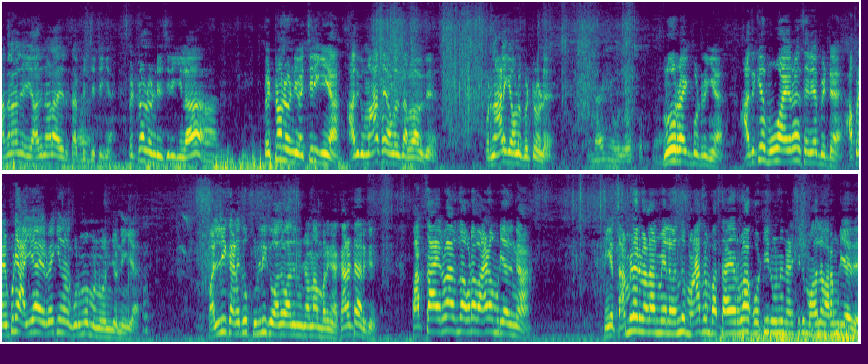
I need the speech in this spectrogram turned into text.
அதனால அதனால அது தப்பிச்சிட்டீங்க. பெட்ரோல் வண்டி வச்சிருக்கீங்களா? பெட்ரோல் வண்டி வச்சிருக்கீங்க. அதுக்கு மாதம் எவ்வளோ செலவாகுது? ஒரு நாளைக்கு எவ்வளோ பெட்ரோலு? நூறுரூவாய்க்கு போட்டுருங்க அதுக்கே மூவாயிரம் ரூபாய் சரியா போயிட்டு. அப்புறம் எப்படி ஐயாயிரம் ரூபாய்க்கு நான் குடும்பம் பண்ணுவேன்னு சொன்னீங்க? பள்ளி கணக்கு புள்ளிக்கு உதவாதுன்னு சொன்னால் பாருங்க கரெக்டாக இருக்குது பத்தாயிரம் ரூபா இருந்தால் கூட வாழ முடியாதுங்க. நீங்கள் தமிழர் வேளாண்மையில் வந்து மாதம் பத்தாயிரம் ரூபா கொட்டிடணும்னு நினச்சிட்டு முதல்ல வர முடியாது.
